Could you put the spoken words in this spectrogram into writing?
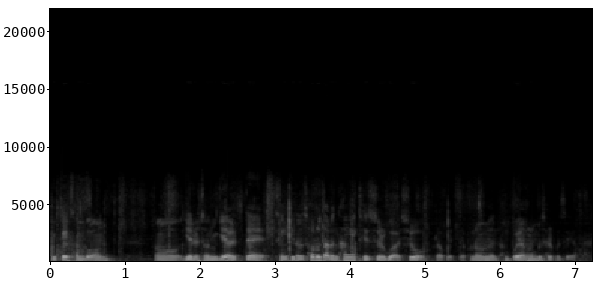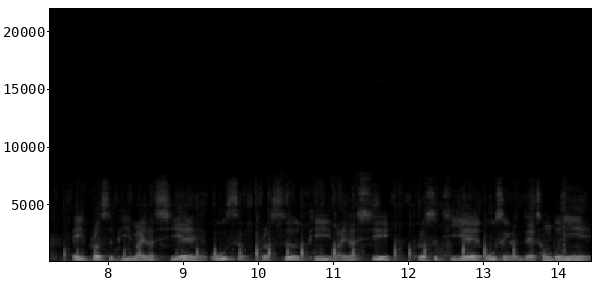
603번 어, 얘를 전개할 때 생기는 서로 다른 항의 개수를 구하시오 라고 했다. 그러면 한 모양을 한번 잘 보세요. a 플러스 b 마이너스 c의 5승 플러스 b 마이너스 c 플러스 d의 5승 이런데 성분이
